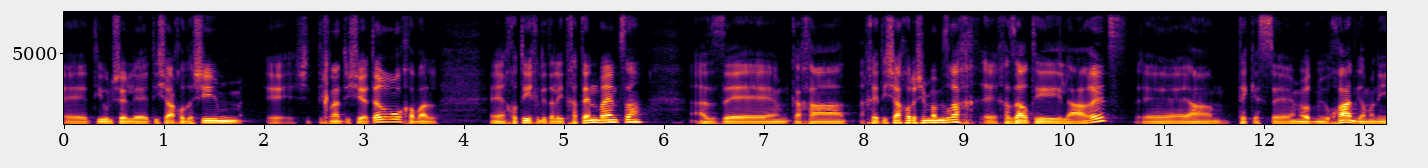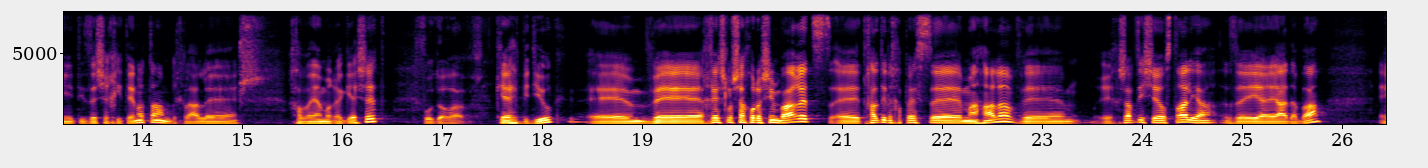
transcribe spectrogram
אה, טיול של אה, תשעה חודשים, אה, שתכננתי שיהיה יותר ארוך, אבל אה, אחותי החליטה להתחתן באמצע. אז אה, ככה, אחרי תשעה חודשים במזרח, אה, חזרתי לארץ. אה, היה טקס אה, מאוד מיוחד, גם אני הייתי זה שחיתן אותם, בכלל אה, חוויה מרגשת. כבוד הרב. כן, בדיוק. אה, ואחרי שלושה חודשים בארץ, אה, התחלתי לחפש אה, מה הלאה, וחשבתי שאוסטרליה זה יהיה היעד הבא. אה,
